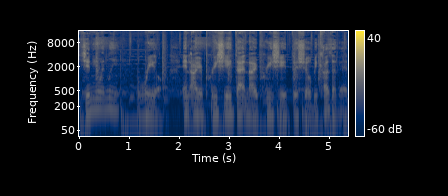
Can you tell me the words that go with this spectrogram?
genuinely real and I appreciate that, and I appreciate this show because of it.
